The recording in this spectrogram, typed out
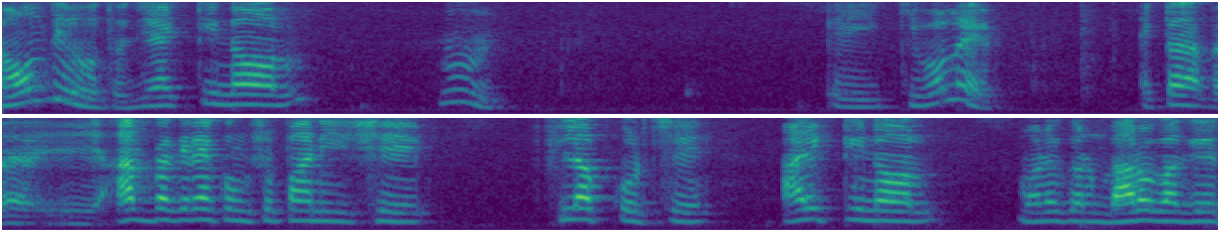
নল দিয়ে হতো, যে একটি নল, হুম, এই কি বলে, একটা আট ভাগের এক অংশ পানি সে ফিল করছে, আরেকটি নল মনে করেন বারো ভাগের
